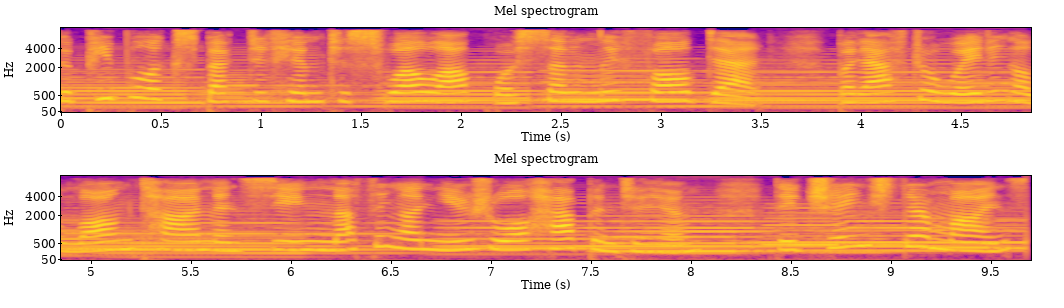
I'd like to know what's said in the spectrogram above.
The people expected him to swell up or suddenly fall dead, but after waiting a long time and seeing nothing unusual happen to him, they changed their minds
